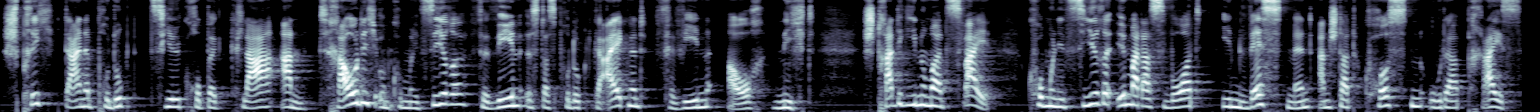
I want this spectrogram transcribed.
Sprich deine Produktzielgruppe klar an. Trau dich und kommuniziere, für wen ist das Produkt geeignet, für wen auch nicht. Strategie Nummer zwei: Kommuniziere immer das Wort Investment anstatt Kosten oder Preis.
